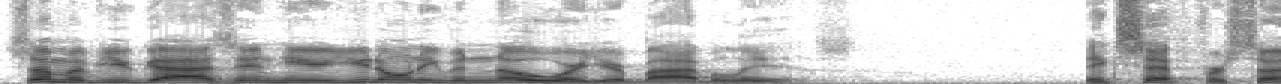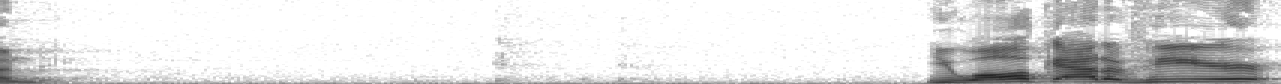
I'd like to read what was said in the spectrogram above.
Some of you guys in here, you don't even know where your Bible is, except for Sunday. You walk out of here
